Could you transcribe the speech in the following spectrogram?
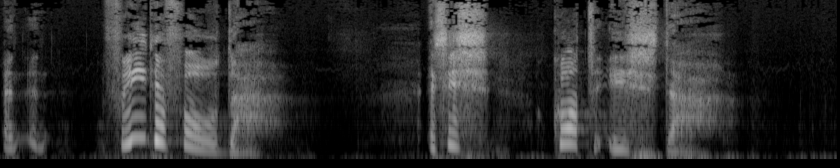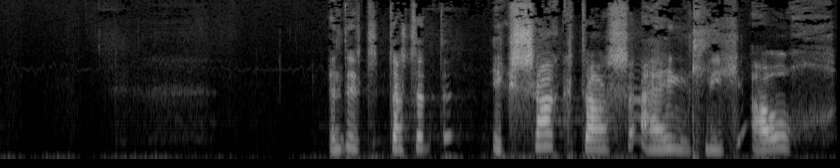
ein, ein Friedevol da. Es Gott ist da. Und das, das, ich sage das eigentlich auch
